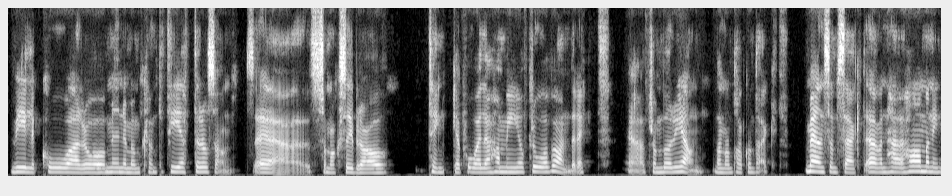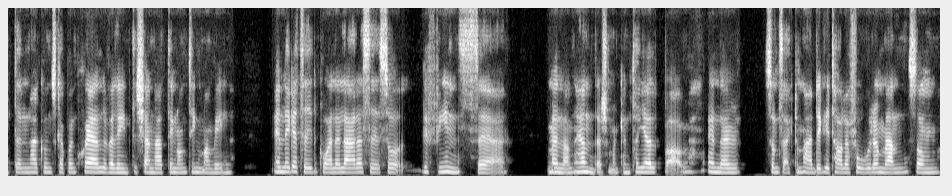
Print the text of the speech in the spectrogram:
villkor och minimumkvantiteter och sånt eh, som också är bra att tänka på eller ha med och prova direkt eh, från början när man tar kontakt. Men som sagt, även här har man inte den här kunskapen själv eller inte känner att det är någonting man vill lägga tid på eller lära sig så det finns eh, mellanhänder som man kan ta hjälp av. Eller som sagt de här digitala forumen som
